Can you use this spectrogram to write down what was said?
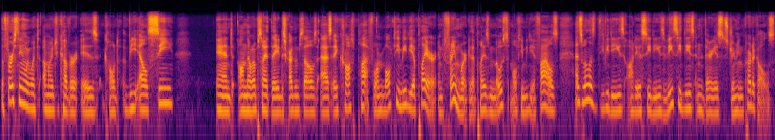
The first thing we want I'm going to cover is called VLC, and on their website, they describe themselves as a cross platform multimedia player and framework that plays most multimedia files, as well as DVDs, audio CDs, VCDs, and various streaming protocols.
